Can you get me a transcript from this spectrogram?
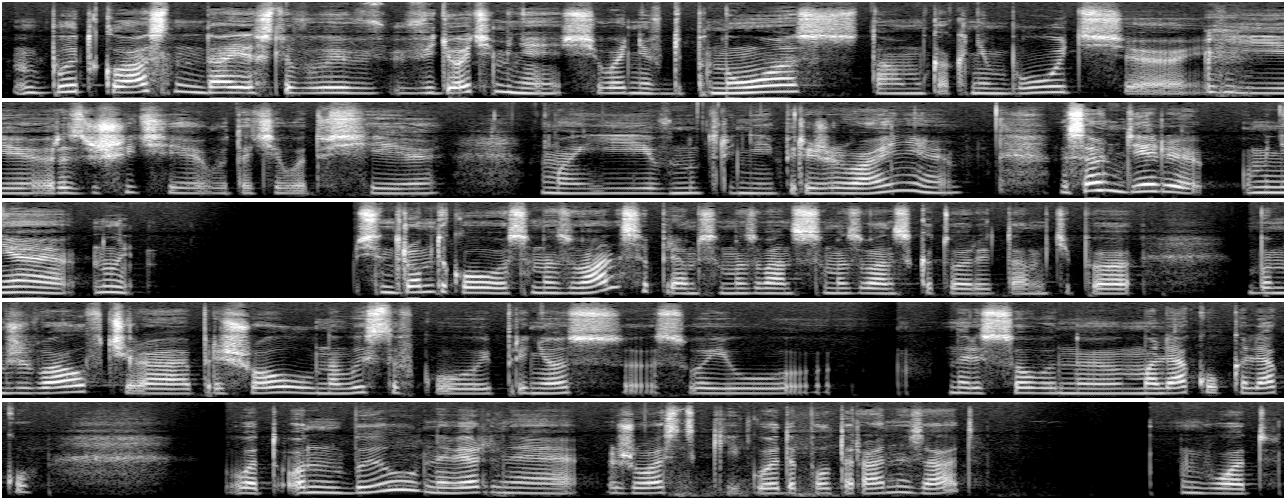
Будет классно, да, если вы ведете меня сегодня в гипноз, там как-нибудь, э, и разрешите вот эти вот все мои внутренние переживания. На самом деле у меня, ну, синдром такого самозванца, прям самозванца-самозванца, который там типа бомжевал вчера, пришел на выставку и принес свою нарисованную маляку-каляку. Вот он был, наверное, жесткий года полтора назад. Вот.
